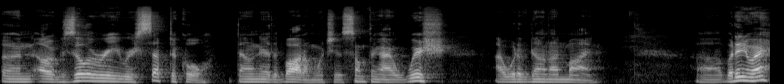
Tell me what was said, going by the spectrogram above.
an auxiliary receptacle down near the bottom, which is something I wish I would have done on mine. Uh, but anyway,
